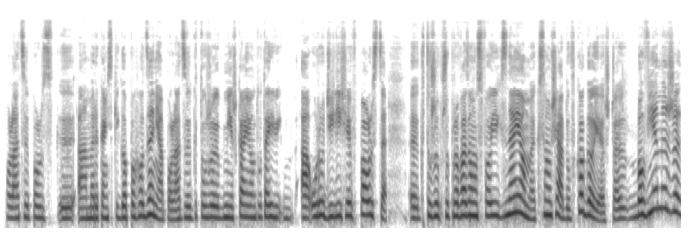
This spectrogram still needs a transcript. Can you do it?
Polacy polsk- y, amerykańskiego pochodzenia, Polacy, którzy mieszkają tutaj, a urodzili się w Polsce, y, którzy przyprowadzą swoich znajomych, sąsiadów, kogo jeszcze? Bo wiemy, że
